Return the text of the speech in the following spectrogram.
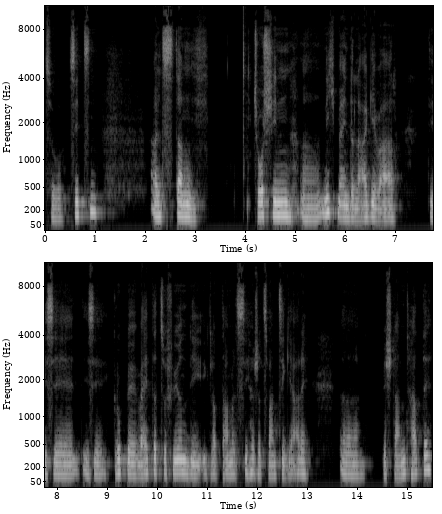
zu sitzen. Als dann Joshin äh, nicht mehr in der Lage war, diese, diese Gruppe weiterzuführen, die ich glaube damals sicher schon 20 Jahre äh, Bestand hatte,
